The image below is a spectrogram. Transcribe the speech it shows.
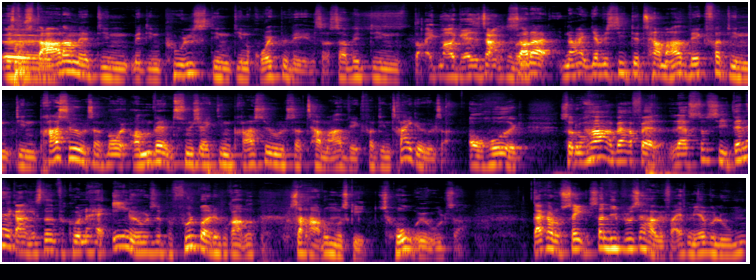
Hvis du Øh, starter med din, med din puls, din, din rygbevægelser, så vil din... Der er ikke meget gas i tanken. Så er der, nej, jeg vil sige, det tager meget væk fra dine din presøvelser, hvor omvendt synes jeg ikke, dine presøvelser tager meget væk fra dine trækøvelser. Overhovedet ikke. Så du har i hvert fald, lad os så sige, den her gang, i stedet for kun at have en øvelse på full body programmet, så har du måske to øvelser. Der kan du se, så lige pludselig har vi faktisk mere volumen.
